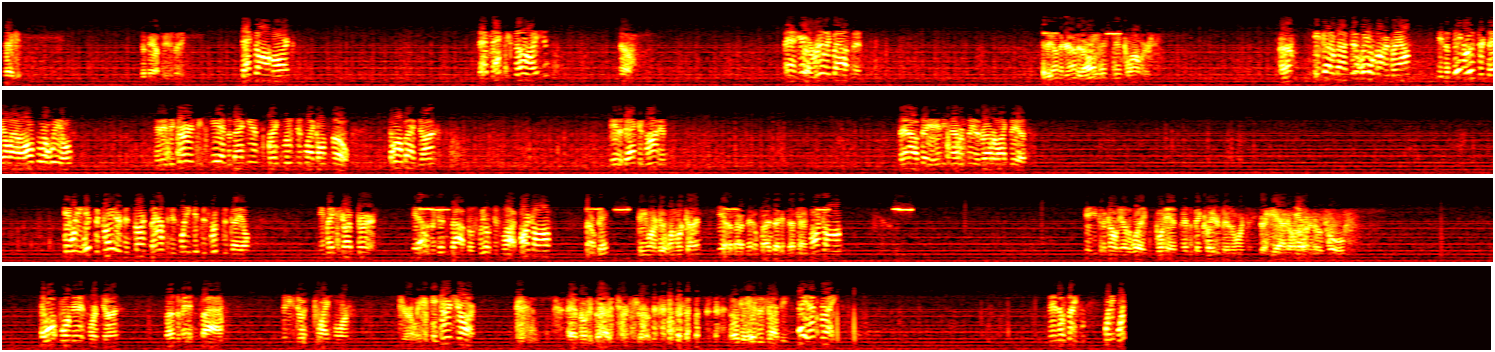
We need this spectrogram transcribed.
Take it. Let me help you, thing. DAC on, Mark. That max acceleration? No. Man, you're really bouncing. Is he underground at all? 10 kilometers. Huh? He's got about two wheels on the ground. He's a big rooster tail out of all four wheels. And as he turns, he skids, the back ends break loose just like on snow. Come on back, John. See, the DAC is running. Man, I'll tell you, Indy's never seen a driver like this. Okay, when he hits the craters and starts bouncing, it's when he gets his rooster tail. He makes a sharp turn. Yeah, that was a good stop. Those wheels just lock. Mark off. Okay. Do you want to do it one more time? Yeah. About a minute, five seconds time. Mark off. Yeah, you can go the other way. Go ahead. There's a big crater there, aren't there? Yeah, I don't want to know fools. They want four minutes for it, John. Runs a minute and five. Then you can do it twice more. Surely. Hey, turn sharp. I have no desire to turn sharp. okay, here's the sharpie. Hey, that's great.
